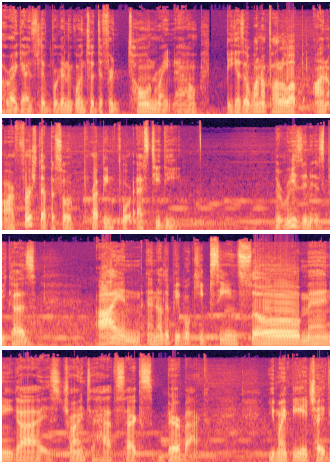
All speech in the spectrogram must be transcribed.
Alright, guys, we're gonna go into a different tone right now because I want to follow up on our first episode, Prepping for STD. The reason is because I and, and other people keep seeing so many guys trying to have sex bareback. You might be HIV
